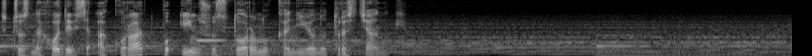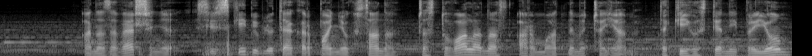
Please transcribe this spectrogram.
що знаходився акурат по іншу сторону каньйону Тростянки. А на завершення сільський бібліотекар пані Оксана частувала нас ароматними чаями. Такий гостинний прийом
